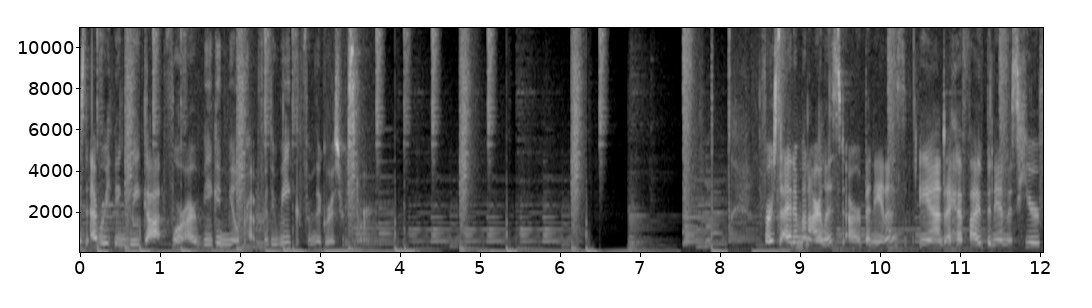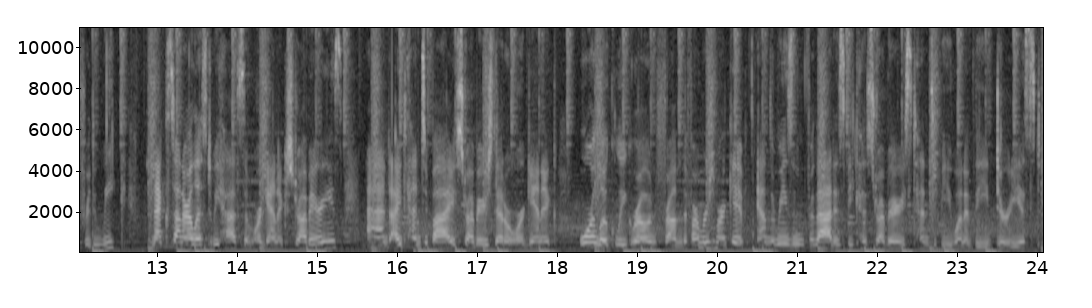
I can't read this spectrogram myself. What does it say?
Here's everything we got for our vegan meal prep for the week from the grocery store. First item on our list are bananas, and I have five bananas here for the week. Next on our list we have some organic strawberries, and I tend to buy strawberries that are organic or locally grown from the farmer's market, and the reason for that is because strawberries tend to be one of the dirtiest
